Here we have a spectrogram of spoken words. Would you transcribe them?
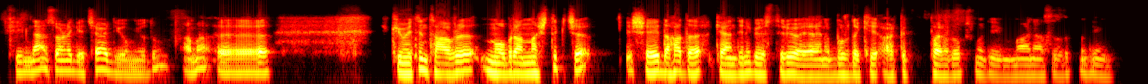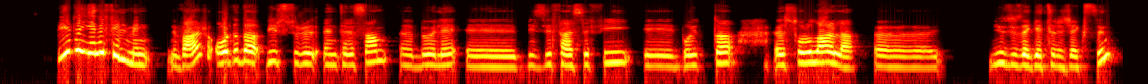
filmden sonra geçer diye umuyordum ama e, hükümetin tavrı nobranlaştıkça şey daha da kendini gösteriyor yani buradaki artık paradoks mu diyeyim, manasızlık mı diyeyim. Bir de yeni filmin var. Orada da bir sürü enteresan e, böyle e, bizi felsefi e, boyutta sorularla yüz yüze getireceksin.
